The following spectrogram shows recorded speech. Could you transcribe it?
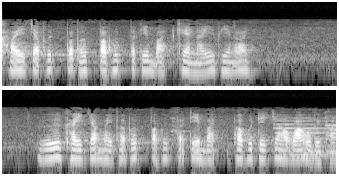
ใครจะพึตประพฤติประพฤติปฏิบัติแค่ไหนเพียงไร หรือใครจะไม่ประพฤติประพฤติปฏิบัติ พระพุทธเจ้าวางอุเบกขา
